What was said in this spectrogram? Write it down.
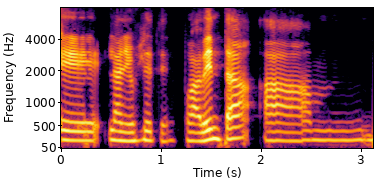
eh, la newsletter, pues a venta, a, mm,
